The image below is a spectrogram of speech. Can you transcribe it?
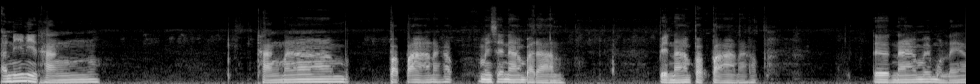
อันนี้นี่ถังถังน้ำประปานะครับ ไม่ใช่น้ำบาดาล เป็นน้ำประปานะครับ เดินน้ำไว้หมดแล้ว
